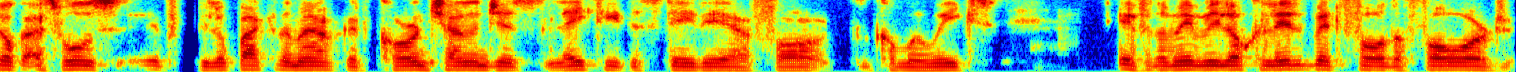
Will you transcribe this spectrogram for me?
Look, I suppose if we look back at the market, current challenges likely to stay there for the coming weeks. If they maybe look a little bit further forward,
